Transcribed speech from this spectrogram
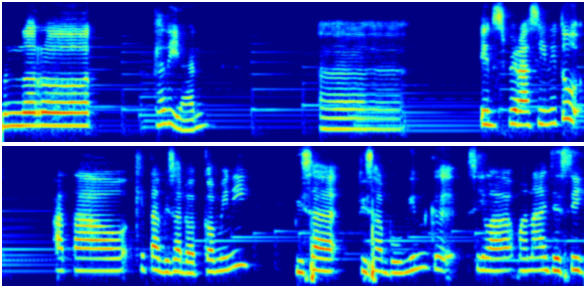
menurut kalian eh, inspirasi ini tuh atau kita bisa.com ini bisa disambungin ke sila mana aja sih?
